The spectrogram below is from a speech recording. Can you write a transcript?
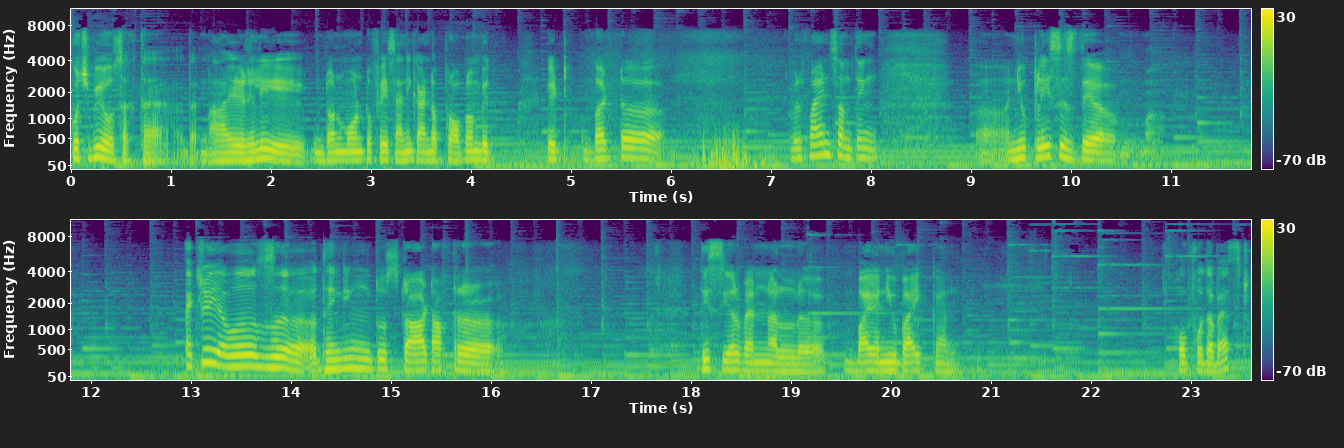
कुछ भी हो सकता है। Then I really don't want to face any kind of problem with it but will find something new places there Actually, I was uh, thinking to start after this year when I'll uh, buy a new bike and hope for the best.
